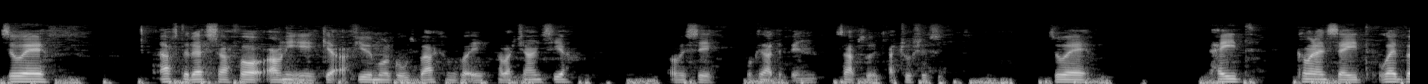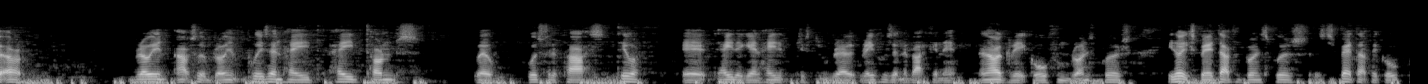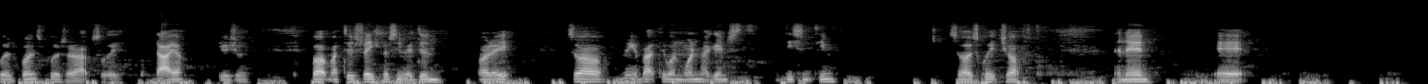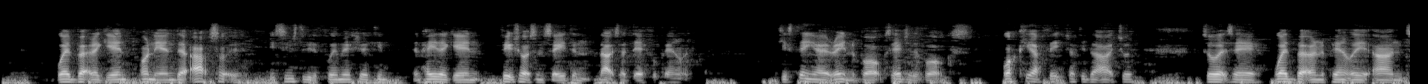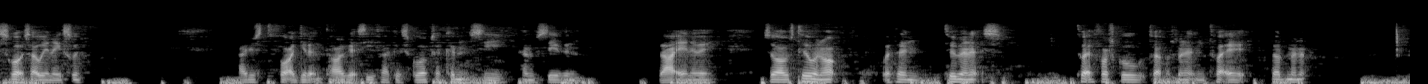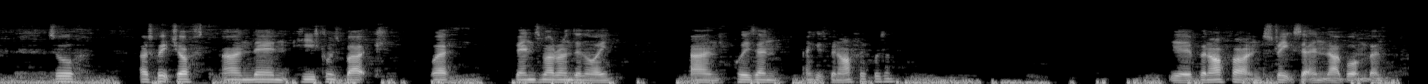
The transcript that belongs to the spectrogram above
So uh, after this, I thought I'll need to get a few more goals back, and we've got to have a chance here. Obviously, look at that defending. It's absolutely atrocious. So uh, Hyde coming inside, Leadbitter, brilliant, absolutely brilliant, plays in Hyde, Hyde turns, well, goes for the pass, Taylor Uh, Hyde again, Hyde just rifles it in the back of the net. Another great goal from bronze players. You don't expect that from bronze players. You expect that from gold players. Bronze players are absolutely dire usually. But my two strikers seem to be doing alright. So I'll bring it back to 1-1 against a decent team. So I was quite chuffed. And then uh, Leadbitter again on the end. there. Absolutely, he seems to be the playmaker of the team. And Hyde again, fake shots inside, and that's a definite penalty. He's staying out right in the box, edge of the box. Lucky I fake shotted that actually. So it's a uh, Leadbitter on the penalty and slots away nicely. I just thought I'd get it on target, see if I could score, because I couldn't see him saving that anyway. So I was 2 1 up within 2 minutes. 21st goal, 21st minute, and 23rd minute. So I was quite chuffed, and then he comes back with Benzema down the line and plays in, I think it's Ben Arfa plays in. Yeah, Ben Arfa and strikes it in that bottom bin.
